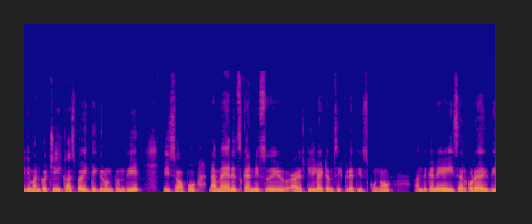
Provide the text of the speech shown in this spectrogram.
ఇది మనకు వచ్చి కస్బా ఇది దగ్గర ఉంటుంది ఈ షాపు. నా మ్యారేజ్కి అన్ని స్టీల్ ఐటమ్స్ ఇక్కడే తీసుకున్నాం. అందుకని ఈసారి కూడా ఇది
